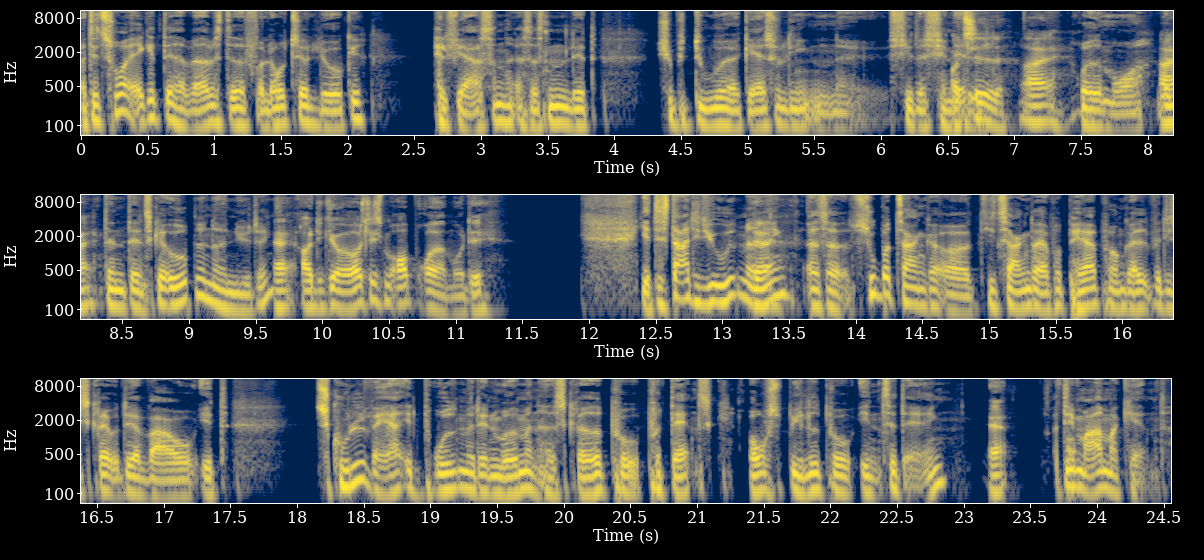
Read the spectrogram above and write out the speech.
Og det tror jeg ikke, det havde været, hvis det havde fået lov til at lukke 70'erne. Altså sådan lidt Shubidua, gasolin, uh, Sitter Chanel, Og tid. Nej. Røde Mor. Nej. Den, den skal åbne noget nyt, ikke? Ja, og de gjorde også ligesom oprør mod det. Ja, det startede de ud med, Ja. ja. ikke? Altså, supertanker og de tanker, der er på pærepunk og alt, hvad de skrev der, var jo et skulle være et brud med den måde, man havde skrevet på på dansk og spillet på indtil da, ikke? Ja. Og det er meget markant.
